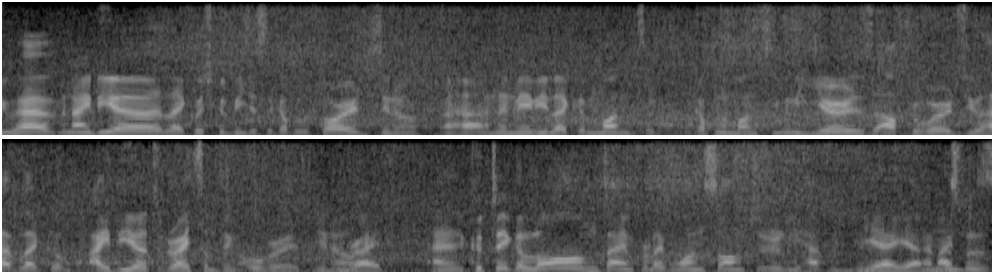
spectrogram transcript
you have an idea, like which could be just a couple of chords, you know, Uh-huh. and then maybe like a month, a couple of months, even years afterwards, you'll have like an idea to write something over it, you know. Right. And it could take a long time for like one song to really happen. you know? Yeah, yeah, And this mine- was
